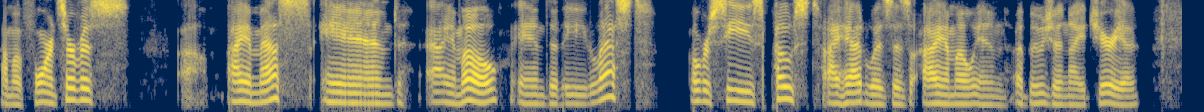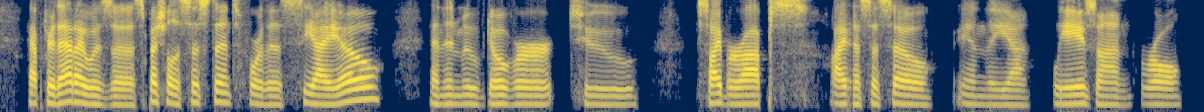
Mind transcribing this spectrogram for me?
I'm a Foreign Service, uh, IMS, and IMO. And the last overseas post I had was as IMO in Abuja, Nigeria. After that, I was a special assistant for the CIO and then moved over to cyber ops ISSO in the uh, liaison role.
